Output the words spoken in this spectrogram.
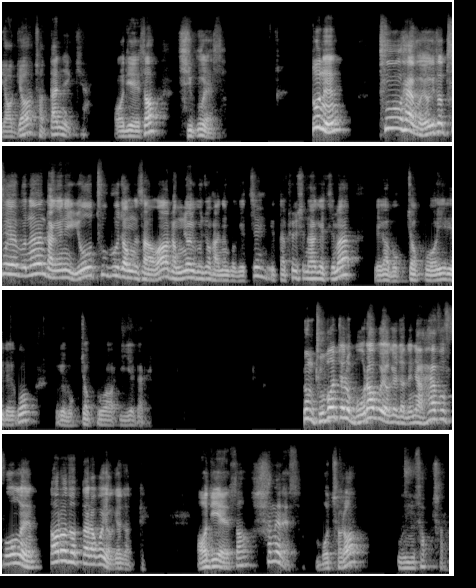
여겨졌단 얘기야. 어디에서? 지구에서. 또는 to have 여기서 to have는 당연히 요 투부 정사와 병렬 구조 가는 거겠지. 이따 표시는 하겠지만 얘가 목적부어 1이 되고 이게 목적부어 2가 돼. 그럼 두 번째로 뭐라고 여겨졌느냐? have fallen 떨어졌다라고 여겨졌대. 어디에서? 하늘에서. 뭐처럼? 운석처럼.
